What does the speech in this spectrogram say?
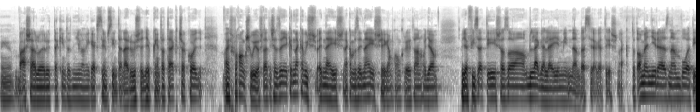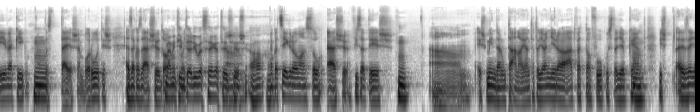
igen, igen. vásárlóerőt tekintet, nyilván még extrém szinten erős egyébként a tech, csak hogy és hangsúlyos lett, és ez egyébként nekem is egy nehéz, nekem ez egy nehézségem konkrétan, hogy a, hogy a fizetés az a legelején minden beszélgetésnek. Tehát amennyire ez nem volt évekig, hmm. hát ez teljesen borult, és ezek az első dolgok. Mármint interjú beszélgetés? Aha. Aha, aha. Meg a cégről van szó, első fizetés, hmm Um, és minden utána jön, tehát hogy annyira átvette a fókuszt egyébként, mm. és ez egy,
